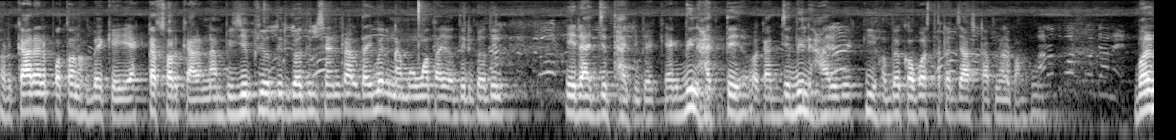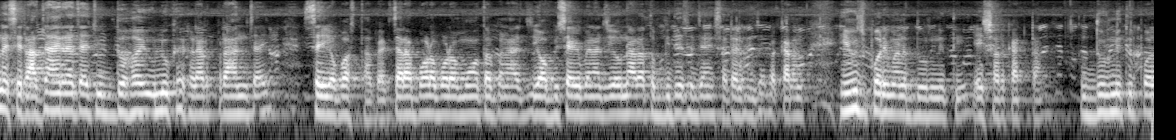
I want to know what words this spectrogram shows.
সরকারের পতন হবে কি? একটা সরকার না বিজেপিও দীর্ঘদিন সেন্ট্রাল থাকবে, না মমতাও দীর্ঘদিন এই রাজ্যে থাকবে একদিন হারতেই হবে আর যেদিন হারবে, কি হবে? অবস্থাটা জাস্ট আপনার ভাবুন। বলে না, সে রাজায় রাজায় যুদ্ধ হয়, উলুখে খেলার প্রাণ যায় সেই অবস্থা হবে যারা বড় বড় মমতা ব্যানার্জি, অভিষেক ব্যানার্জি, ওনারা তো বিদেশে যায় সেটেল হয়ে যাবে। কারণ হিউজ পরিমাণে দুর্নীতি এই সরকারটা। দুর্নীতির পর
